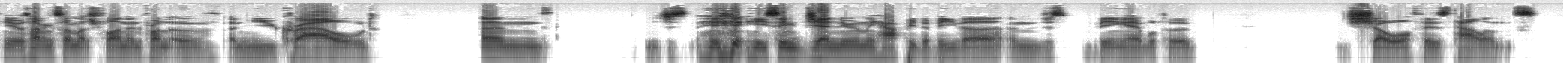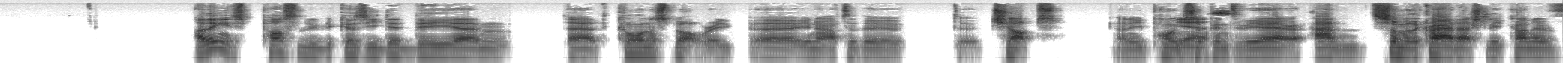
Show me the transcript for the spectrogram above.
he was having so much fun in front of a new crowd, and just he, he seemed genuinely happy to be there and just being able to show off his talents. I think it's possibly because he did the um, uh, the corner spot where he, uh, you know, after the, the chops and he points up into the air, and some of the crowd actually kind of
